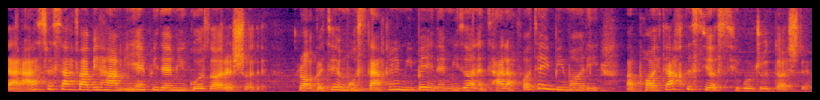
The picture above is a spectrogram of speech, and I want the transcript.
در عصر صفوی هم این اپیدمی گزارش شده. رابطه مستقیمی بین میزان تلفات این بیماری و پایتخت سیاسی وجود داشته.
